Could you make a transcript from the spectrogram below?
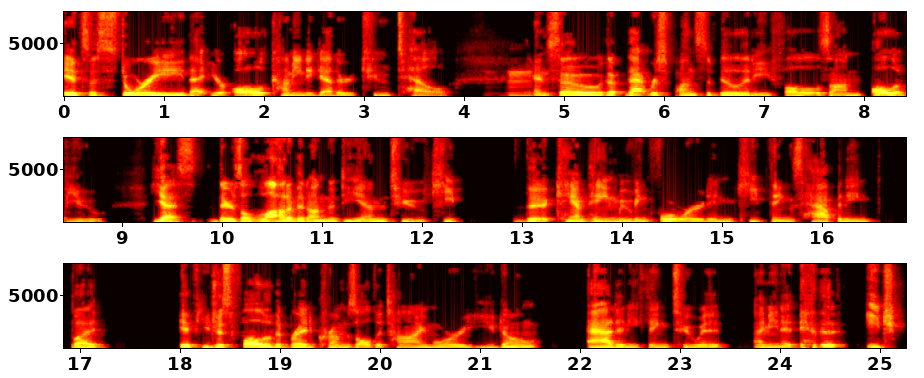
It's a story that you're all coming together to tell. Mm-hmm. And so th- that responsibility falls on all of you. Yes, there's a lot of it on the DM to keep the campaign moving forward and keep things happening. But if you just follow the breadcrumbs all the time or you don't add anything to it, I mean, it, the, each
